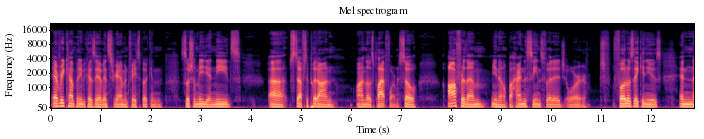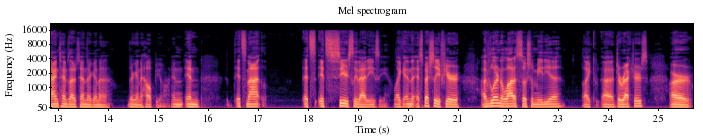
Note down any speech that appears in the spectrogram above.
every company because they have Instagram and Facebook and social media needs uh, stuff to put on on those platforms. So offer them, you know, behind the scenes footage or f- photos they can use, and nine times out of ten they're gonna they're gonna help you. And and it's not it's it's seriously that easy. Like and especially if you're I've learned a lot of social media like uh, directors are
